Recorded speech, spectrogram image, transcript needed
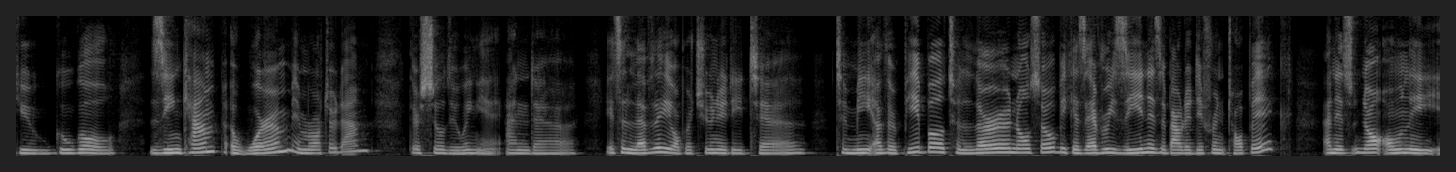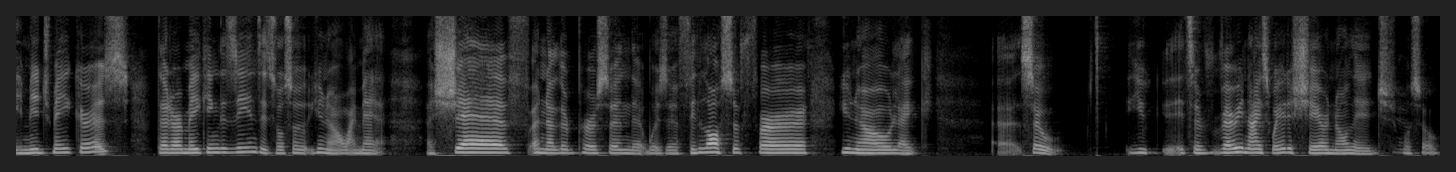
you Google Zine Camp, a worm in Rotterdam, they're still doing it. And uh, it's a lovely opportunity to to meet other people, to learn also, because every zine is about a different topic. And it's not only image makers that are making the zines, it's also, you know, I met a chef, another person that was a philosopher, you know, like, uh, so you, it's a very nice way to share knowledge also.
